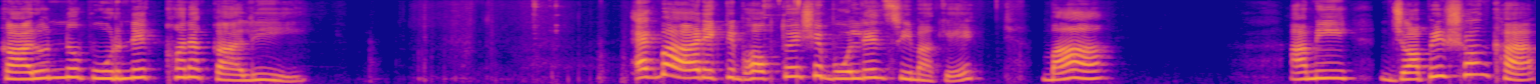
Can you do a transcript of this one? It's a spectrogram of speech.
কারুণ্য পূর্ণেক্ষণা কালী। একবার একটি ভক্ত এসে বললেন শ্রীমাকে, মা, আমি জপের সংখ্যা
